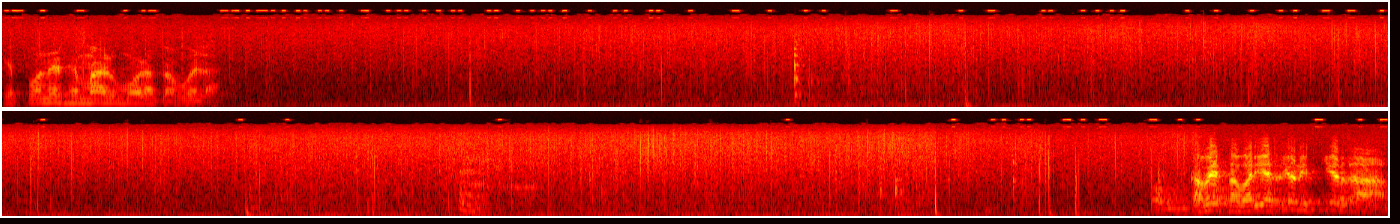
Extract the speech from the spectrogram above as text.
que pones de mal humor a tu abuela. Cabeza, variación izquierda.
